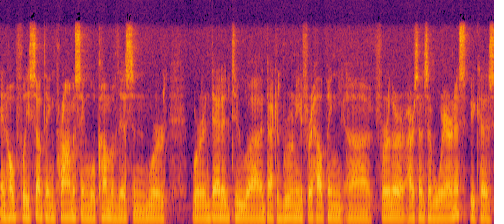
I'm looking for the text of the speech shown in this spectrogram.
and hopefully something promising will come of this. And we're we're indebted to uh, Dr. Bruene for helping uh, further our sense of awareness because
